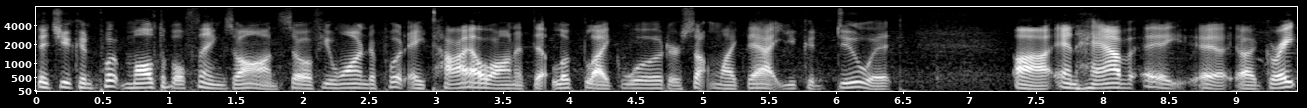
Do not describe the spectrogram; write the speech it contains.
that you can put multiple things on. So if you wanted to put a tile on it that looked like wood or something like that, you could do it uh, and have a, a, a great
